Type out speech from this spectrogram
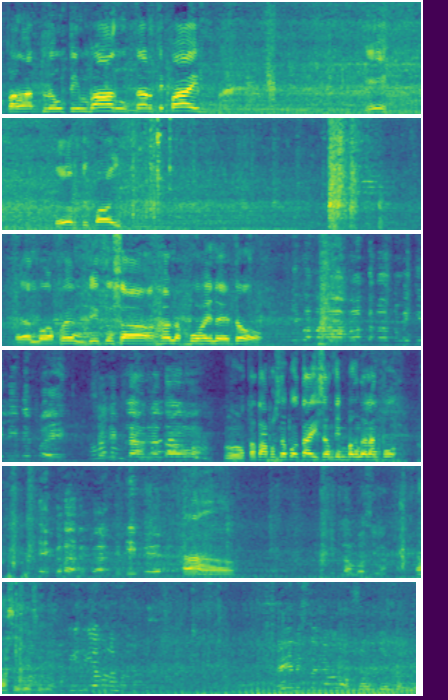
Pangatlong timbang, 35. Okay. 35. Ayan mga friend, dito sa hanap buhay na ito. Hindi pa makakontak ako may deliver pa eh. Saglit lang, natawa mo. Mm, tatapos na po tayo, isang timbang na lang po. Eh, kung deliver. Ah, oo. Wait lang, bossing ah. ah sige, sige. Eh, ilista niyo ako. Isang timbang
